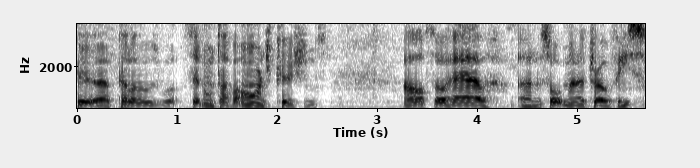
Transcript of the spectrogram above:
uh, pillows sitting on top of orange cushions. I also have an assortment of trophies.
